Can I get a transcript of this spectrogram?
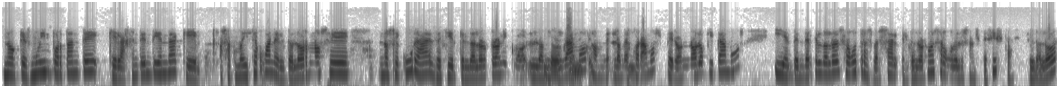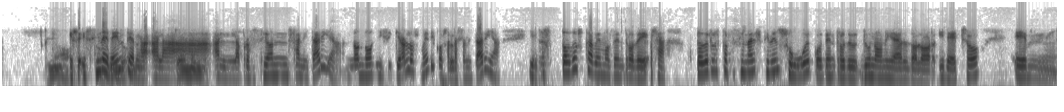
No, que es muy importante que la gente entienda que, o sea, como dice Juan, el dolor no se no se cura, es decir, que el dolor crónico lo mitigamos, lo, lo mejoramos, pero no lo quitamos y entender que el dolor es algo transversal. El dolor no es algo de los anestesistas. El dolor No, es, es inherente a mundo, la, a, la, a la profesión sanitaria, no, no ni siquiera a los médicos, a la sanitaria. Y entonces todos cabemos dentro de, o sea, todos los profesionales tienen su hueco dentro de, de una unidad del dolor. Y de hecho, em,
